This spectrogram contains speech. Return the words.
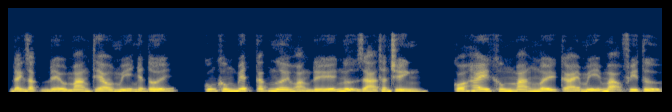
đánh giặc đều mang theo mỹ nhân tới, cũng không biết các ngươi hoàng đế ngự giá thân trình, có hay không mang mấy cái mỹ mạo phi tử.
